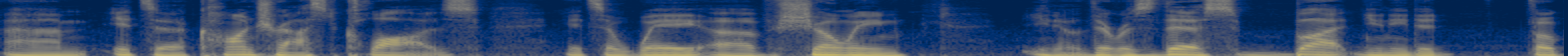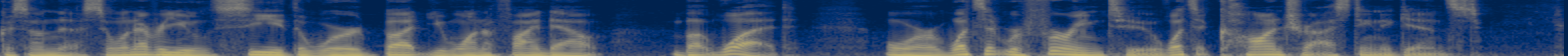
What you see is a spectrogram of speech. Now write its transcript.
Um, it's a contrast clause. It's a way of showing, you know, there was this, but you need to focus on this. So whenever you see the word but, you want to find out, but what? Or what's it referring to? What's it contrasting against? It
